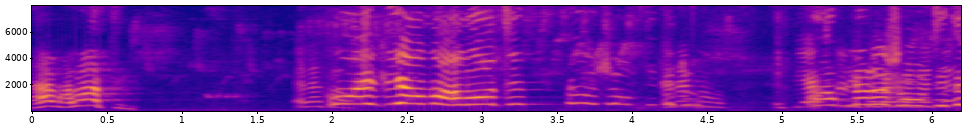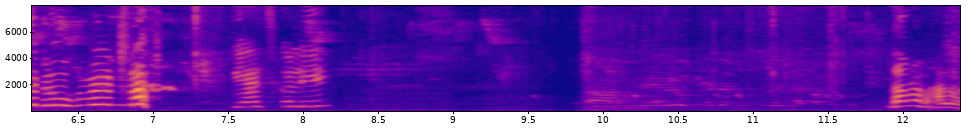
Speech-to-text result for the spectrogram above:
হ্যাঁ ভালো আছি। ভালো আছেন আপনারা। সবজিতে ঢুকবেন না। পেঁয়াজ কলি। না আমরা ভালো।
